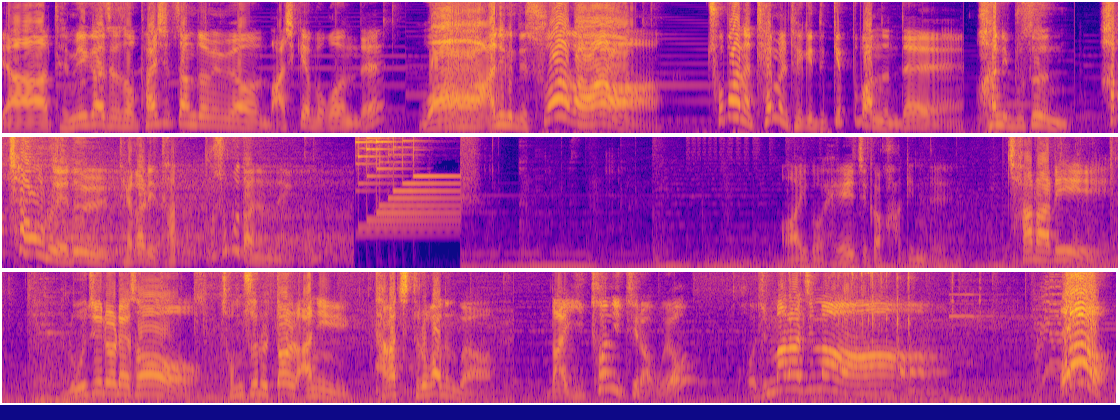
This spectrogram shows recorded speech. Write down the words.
야 데미갓에서 83점이면 맛있게 먹었는데? 와 아니 근데 수아가 초반에 템을 되게 늦게 뽑았는데. 아니 무슨 합창으로 애들 대가리 다 부수고 다녔네 이거. 아 이거 헤이즈가 각인데 차라리 로지를 해서 점수를 떨 아니 다 같이 들어가는 거야. 나 이터니티라고요? 거짓말하지 마. 어!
